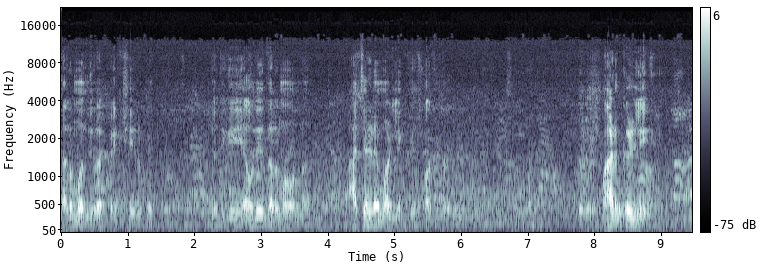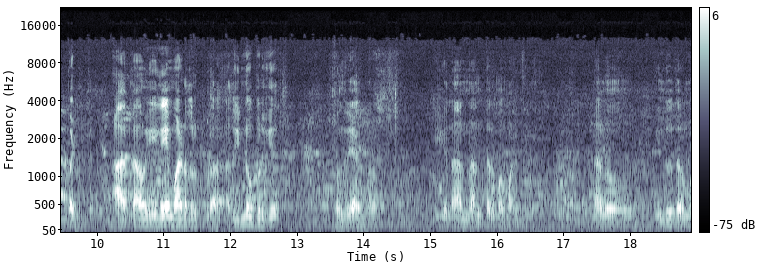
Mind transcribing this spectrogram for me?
ಧರ್ಮ ನಿರಪೇಕ್ಷೆ ಇರಬೇಕು ಜೊತೆಗೆ ಯಾವುದೇ ಧರ್ಮವನ್ನು ಆಚರಣೆ ಮಾಡಲಿಕ್ಕೆ ಸ್ವಾತಂತ್ರ್ಯ ಕೊಡ್ತೀವಿ ಮಾಡ್ಕೊಳ್ಳಿ. ಬಟ್ ಆ ನಾವು ಏನೇ ಮಾಡಿದ್ರೂ ಕೂಡ ಅದು ಇನ್ನೊಬ್ಬರಿಗೆ ತೊಂದರೆ ಆಗಬಾರ್ದು. ಈಗ ನಾನು ನನ್ನ ಧರ್ಮ ಮಾಡ್ತೀನಿ. ನಾನು ಹಿಂದೂ ಧರ್ಮ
